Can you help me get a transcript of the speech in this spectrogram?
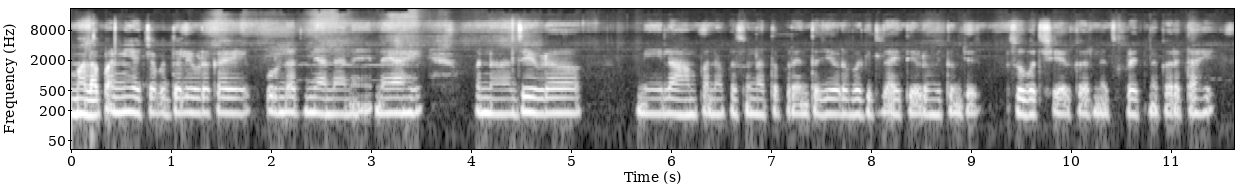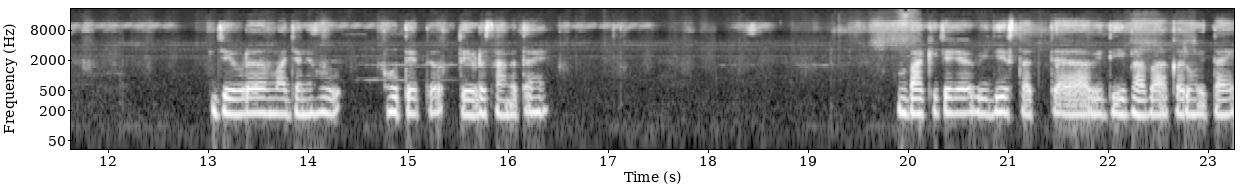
मला पण याच्याबद्दल एवढं काय पूर्ण ज्ञान नाही नाही आहे. पण जेवढं मी लहानपणापासून आतापर्यंत जेवढं बघितलं आहे तेवढं मी तुमच्यासोबत शेअर करण्याचा प्रयत्न करत आहे. जेवढं माझ्याने हो होते तर तेवढं सांगत आहे. बाकीच्या ज्या विधी असतात त्या विधी बाबा करून येत आहे.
